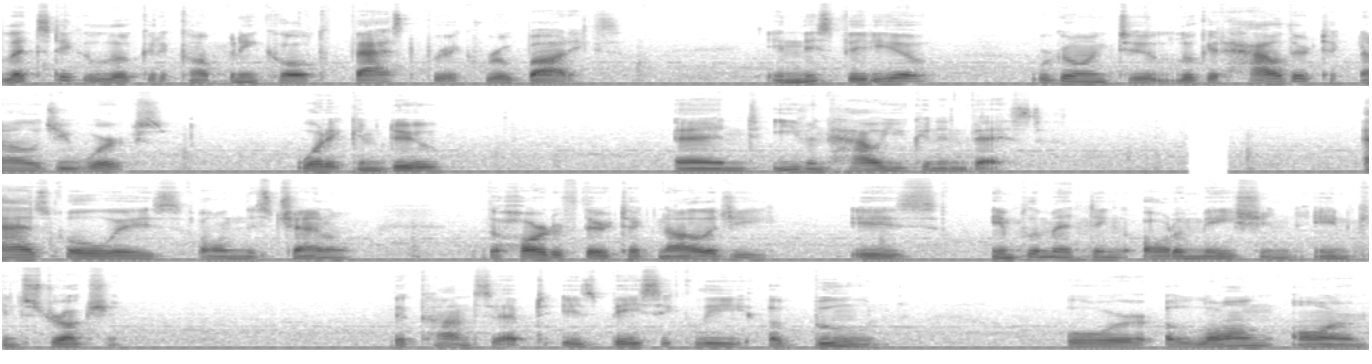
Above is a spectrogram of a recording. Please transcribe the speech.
let's take a look at a company called Fastbrick Robotics. In this video, we're going to look at how their technology works, what it can do, and even how you can invest. As always on this channel, the heart of their technology is implementing automation in construction. The concept is basically a boom or a long arm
